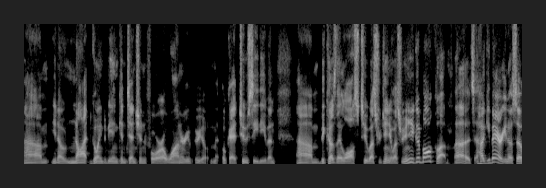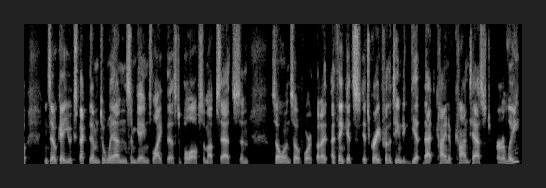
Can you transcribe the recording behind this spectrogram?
um, you know, not going to be in contention for a one or, you know, okay, a two seed even, um, because they lost to West Virginia. West Virginia, good ball club. Uh, it's a Huggy Bear, you know. So you say, okay, you expect them to win some games like this, to pull off some upsets and so on and so forth. But I, I think it's it's great for the team to get that kind of contest early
